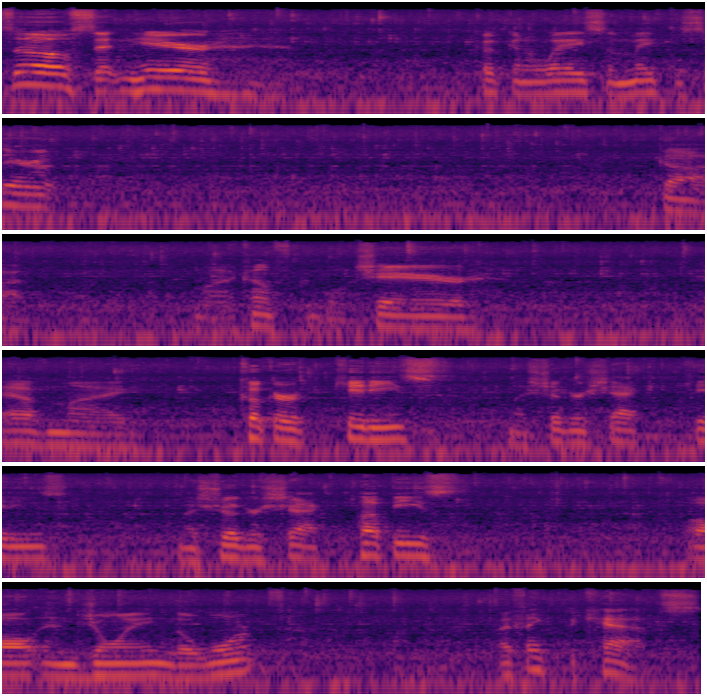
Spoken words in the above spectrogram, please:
So sitting here, cooking away some maple syrup. Got my comfortable chair, have my cooker kitties, my Sugar Shack kitties, my Sugar Shack puppies, all enjoying the warmth. I think the cats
